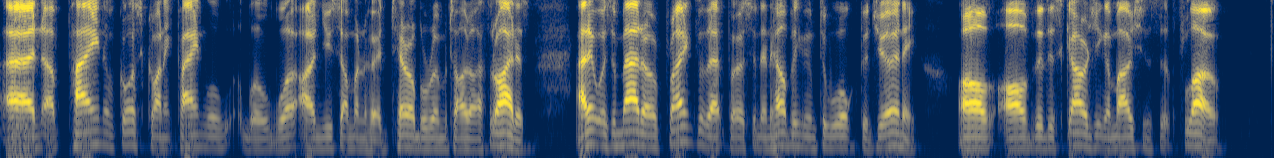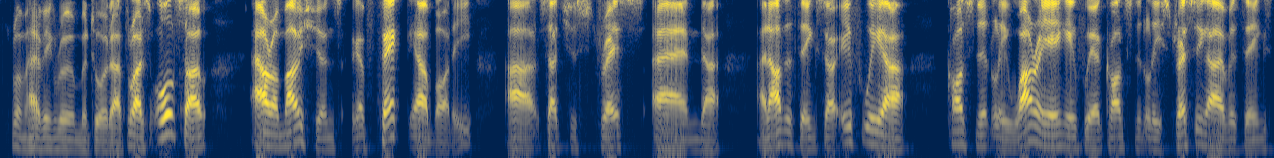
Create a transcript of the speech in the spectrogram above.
And uh, pain, of course, chronic pain will will work. I knew someone who had terrible rheumatoid arthritis, and it was a matter of praying for that person and helping them to walk the journey of of the discouraging emotions that flow from having rheumatoid arthritis. Also, our emotions affect our body uh, such as stress and uh, and other things. So if we are constantly worrying, if we are constantly stressing over things,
